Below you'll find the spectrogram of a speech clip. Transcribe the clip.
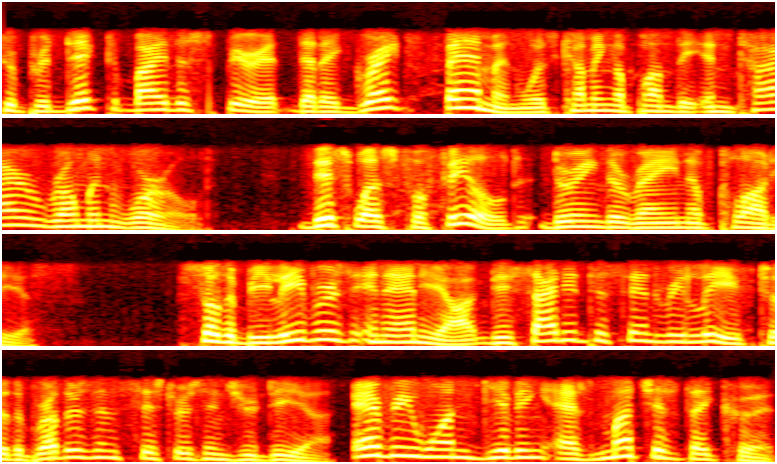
to predict by the Spirit that a great famine was coming upon the entire Roman world. This was fulfilled during the reign of Claudius. So the believers in Antioch decided to send relief to the brothers and sisters in Judea, everyone giving as much as they could.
